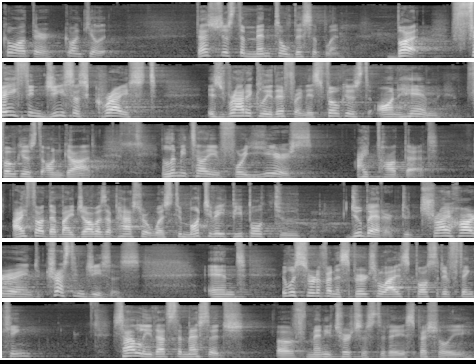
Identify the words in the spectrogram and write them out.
Go out there, go and kill it. That's just a mental discipline. But faith in Jesus Christ is radically different. It's focused on Him, focused on God. And let me tell you, for years, I taught that. I thought that my job as a pastor was to motivate people to do better, to try harder, and to trust in Jesus. And it was sort of an spiritualized positive thinking. Sadly, that's the message of many churches today, especially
